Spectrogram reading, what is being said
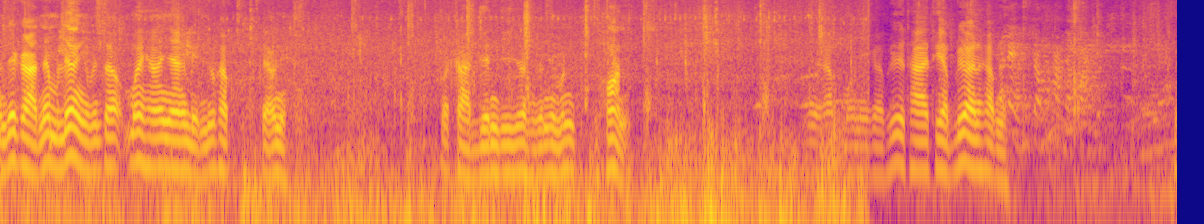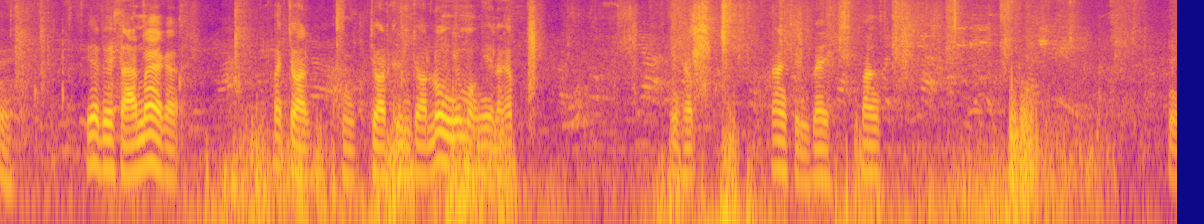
รรยากาศเนี่ยมันเลี้ยงอยู่เป็นแต่ไม่หายางเหรียญอยู่ครับแถวนี้อากาศเย็นดีอยู่ตอนนี้มันร้อนนี่ครับมองนี้ก็คือทายเทียบเรือนะครับนี่เรือโดยสารมากอะมาจอดจอดขึ้นจอดลงอยู่มองนี้แหละครับ นี่ครับข้างขึ้นไปฟังนี่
